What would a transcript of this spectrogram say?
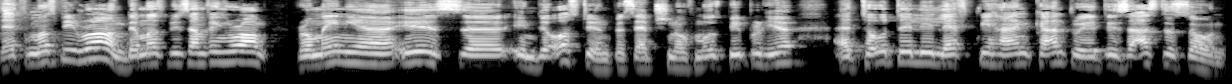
That must be wrong. There must be something wrong. Romania is, uh, in the Austrian perception of most people here, a totally left behind country, a disaster zone.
